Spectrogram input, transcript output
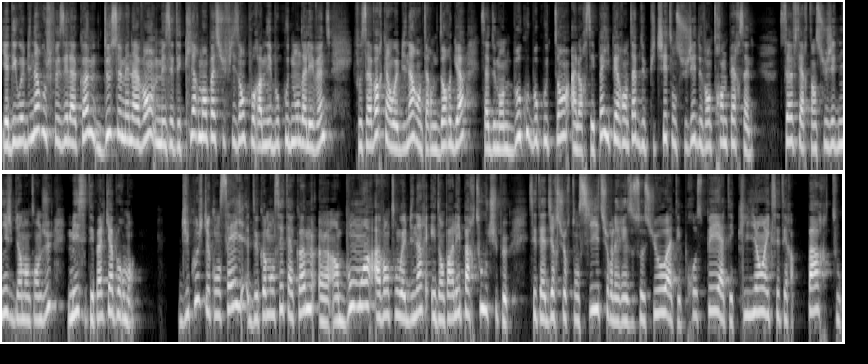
Il y a des webinars où je faisais la com deux semaines avant, mais c'était clairement pas suffisant pour amener beaucoup de monde à l'event. Il faut savoir qu'un webinar en termes d'orga, ça demande beaucoup beaucoup de temps, alors c'est pas hyper rentable de pitcher ton sujet devant 30 personnes. Sauf certains sujets de niche bien entendu, mais c'était pas le cas pour moi. Du coup, je te conseille de commencer ta com euh, un bon mois avant ton webinar et d'en parler partout où tu peux. C'est-à-dire sur ton site, sur les réseaux sociaux, à tes prospects, à tes clients, etc. Partout.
